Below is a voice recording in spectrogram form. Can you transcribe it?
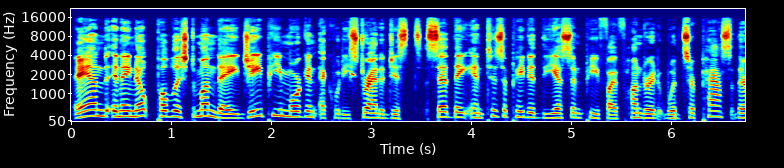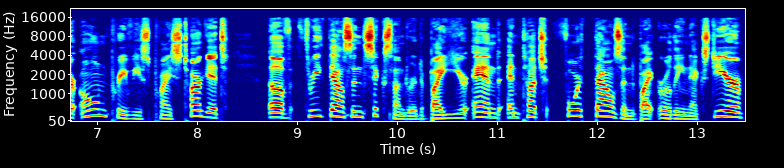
And in a note published Monday, JP Morgan equity strategists said they anticipated the S&P 500 would surpass their own previous price target of 3,600 by year end and touch 4,000 by early next year,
